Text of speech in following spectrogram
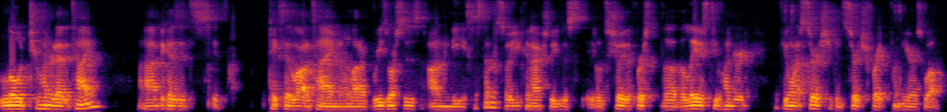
load 200 at a time uh, because it's it's takes a lot of time and a lot of resources on the system. So you can actually just, it'll show you the first, the, the latest 200. If you want to search, you can search right from here as well.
